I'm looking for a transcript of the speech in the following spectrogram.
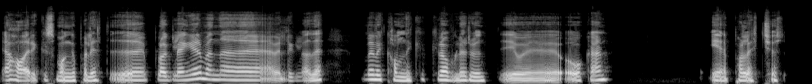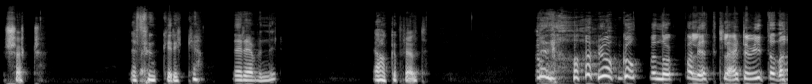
Jeg har ikke så mange paljettplagg lenger, men uh, jeg er veldig glad i det. Men vi kan ikke kravle rundt i eh, åkeren i et paljettskjørt. Det funker ikke. Det revner. Jeg har ikke prøvd. Men jeg har jo gått med nok paljettklær til å vite det.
